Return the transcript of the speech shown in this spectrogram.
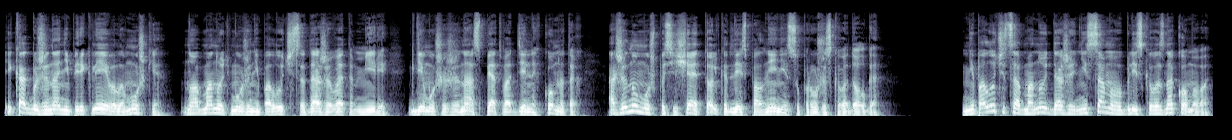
И как бы жена не переклеивала мушки, но обмануть мужа не получится даже в этом мире, где муж и жена спят в отдельных комнатах, а жену муж посещает только для исполнения супружеского долга. Не получится обмануть даже не самого близкого знакомого,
